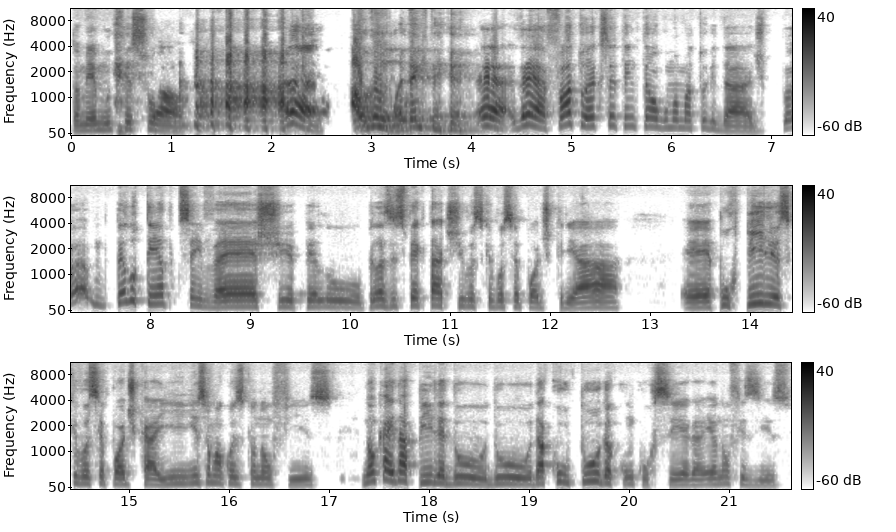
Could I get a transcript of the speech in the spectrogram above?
Também é muito pessoal. é. Alguma, tem que ter. É, é, fato é que você tem que ter alguma maturidade. Pelo tempo que você investe, pelo, pelas expectativas que você pode criar, é, por pilhas que você pode cair. Isso é uma coisa que eu não fiz. Não cair na pilha do, do, da cultura concurseira, eu não fiz isso.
